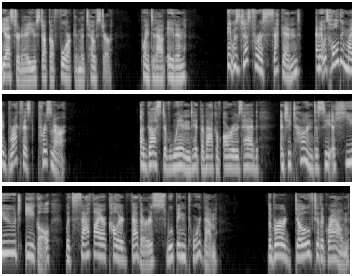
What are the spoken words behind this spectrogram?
Yesterday, you stuck a fork in the toaster, pointed out Aiden. It was just for a second, and it was holding my breakfast prisoner. A gust of wind hit the back of Aru's head, and she turned to see a huge eagle with sapphire colored feathers swooping toward them. The bird dove to the ground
